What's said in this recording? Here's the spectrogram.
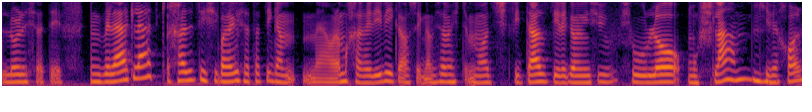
לא לשתף. ולאט לאט החלטתי שברגע שיצאתי גם מהעולם החרדי בעיקר, שגם שם יש מאוד השפיטה הזאת לגבי מישהו שהוא לא מושלם, mm-hmm. כביכול,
